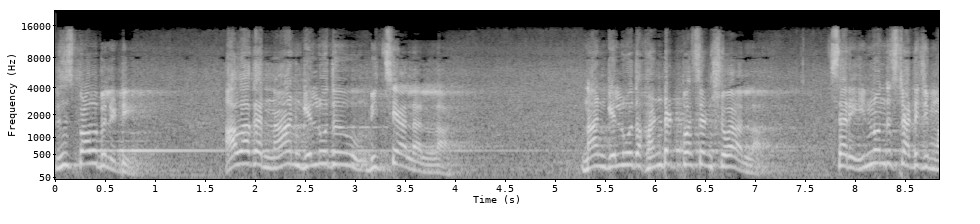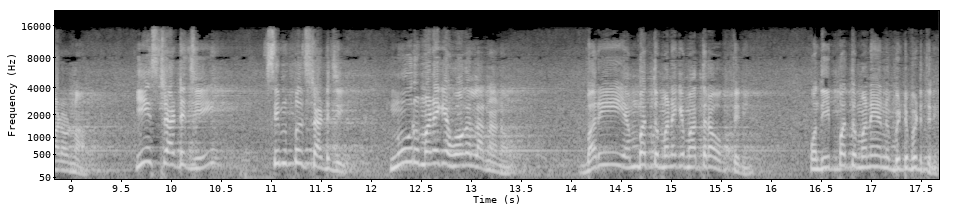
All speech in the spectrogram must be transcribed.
ದಿಸ್ ಇಸ್ ಪ್ರಾಬಬಿಲಿಟಿ ಆವಾಗ ನಾನು ಗೆಲ್ಲುವುದು ನಿಶ್ಚಯ ಅಲ್ಲ ನಾನು ಗೆಲ್ಲುವುದು ಹಂಡ್ರೆಡ್ ಪರ್ಸೆಂಟ್ ಶೋರ್ ಅಲ್ಲ. ಸರಿ, ಇನ್ನೊಂದು ಸ್ಟ್ರಾಟಜಿ ಮಾಡೋಣ. ಈ ಸ್ಟ್ರಾಟಜಿ ಸಿಂಪಲ್ ಸ್ಟ್ರಾಟಜಿ ನೂರು ಮನೆಗೆ ಹೋಗಲ್ಲ ನಾನು. ಬರೀ ಎಂಬತ್ತು ಮನೆಗೆ ಮಾತ್ರ ಹೋಗ್ತೀನಿ. ಒಂದು ಇಪ್ಪತ್ತು ಮನೆಯನ್ನು ಬಿಟ್ಟು ಬಿಡ್ತೀನಿ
